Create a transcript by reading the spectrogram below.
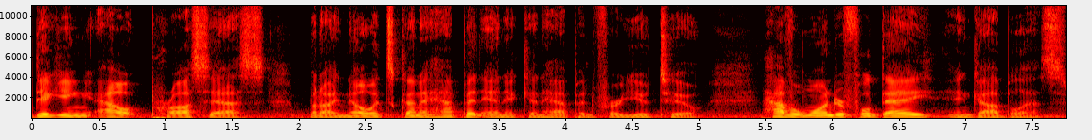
digging out process, but I know it's going to happen and it can happen for you too. Have a wonderful day and God bless.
